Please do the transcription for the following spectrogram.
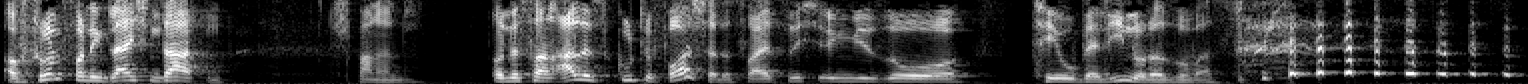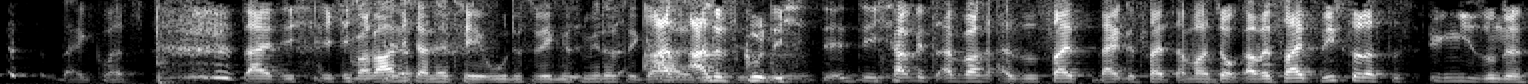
Aufgrund von den gleichen Daten. Spannend. Und es waren alles gute Forscher. Das war jetzt nicht irgendwie so TU Berlin oder sowas. Nein, Quatsch. Nein, ich, ich, Ich war ja- nicht an der TU, deswegen ist mir das egal. All- Alles gut. Ich, ich habe jetzt einfach, also es war, nein, es war jetzt einfach ein Joke. Aber es war jetzt nicht so, dass das irgendwie so eine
